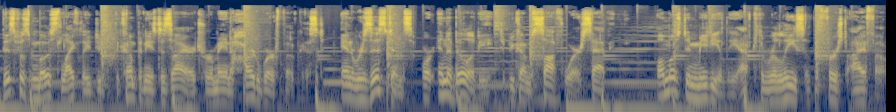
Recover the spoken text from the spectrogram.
This was most likely due to the company's desire to remain hardware focused and resistance or inability to become software savvy. Almost immediately after the release of the first iPhone,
